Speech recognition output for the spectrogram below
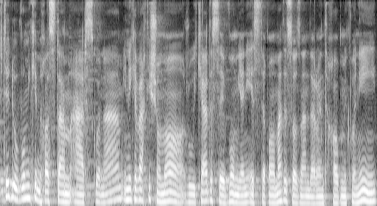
نکته دومی که می‌خواستم عرض کنم اینه که وقتی شما رویکرد سوم یعنی استقامت سازنده رو انتخاب می‌کنید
